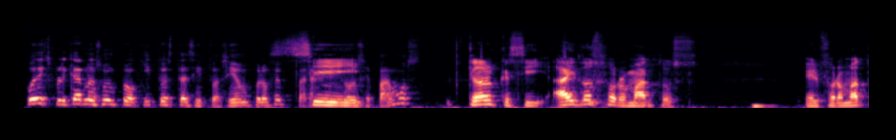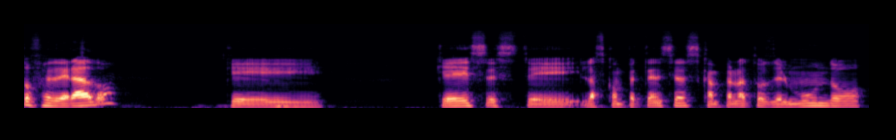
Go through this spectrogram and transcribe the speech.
¿Puede explicarnos un poquito esta situación, profe, para Sí. que todos sepamos? Claro que sí. Hay dos formatos. El formato federado, que, que es este las competencias, campeonatos del mundo,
